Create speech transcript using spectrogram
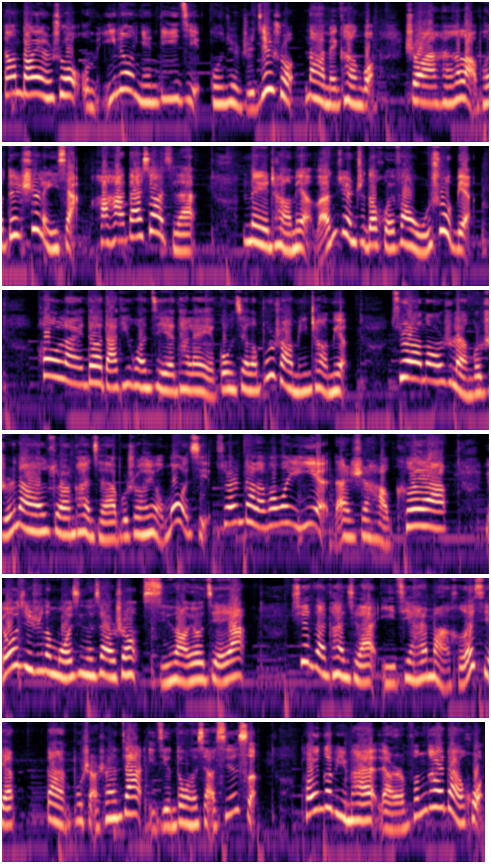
当导演说我们一六年第一季，龚俊直接说那没看过。说完还和老婆对视了一下，哈哈大笑起来。那场面完全值得回放无数遍。后来的答题环节，他俩也贡献了不少名场面。虽然呢是两个直男，虽然看起来不是很有默契，虽然大大方方营业，但是好磕呀。尤其是那魔性的笑声，洗脑又解压。现在看起来一切还蛮和谐，但不少商家已经动了小心思。同一个品牌，两人分开带货，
